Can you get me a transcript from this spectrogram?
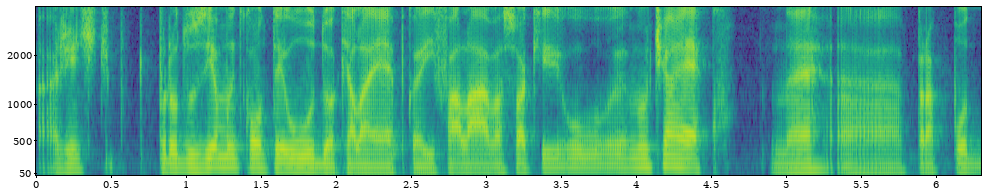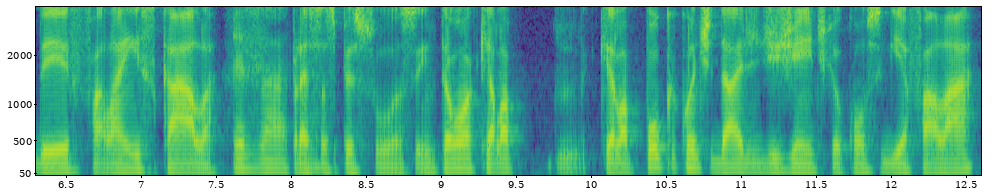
a gente tipo, produzia muito conteúdo naquela época e falava, só que o, não tinha eco, né, para poder falar em escala para essas pessoas. Então, aquela, aquela pouca quantidade de gente que eu conseguia falar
